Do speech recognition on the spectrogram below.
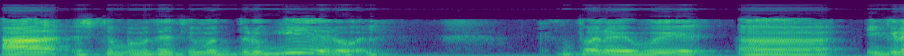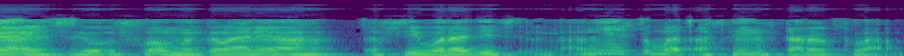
А чтобы вот эти вот другие роли, которые вы э, играете, условно говоря, с его родителями, они чтобы отошли на второй план.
